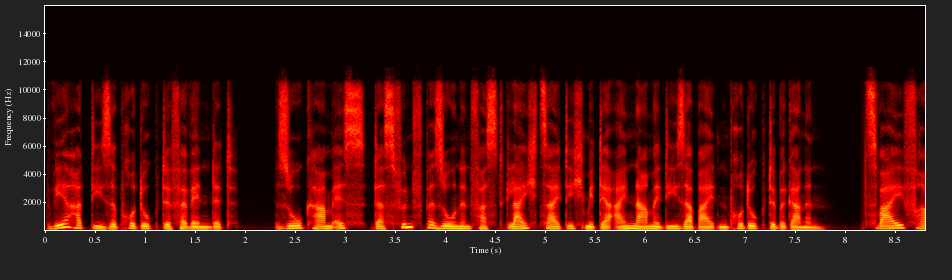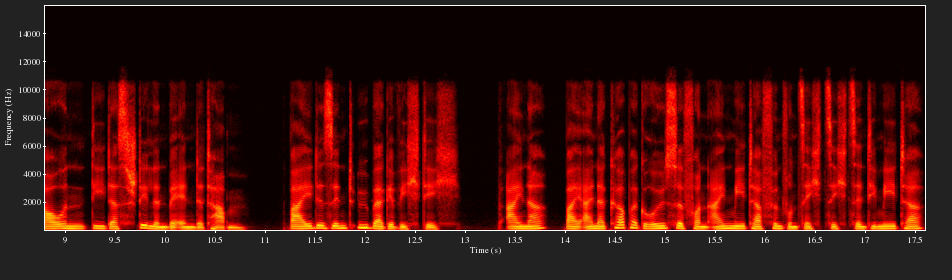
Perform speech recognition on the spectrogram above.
Wer hat diese Produkte verwendet? So kam es, dass fünf Personen fast gleichzeitig mit der Einnahme dieser beiden Produkte begannen. Zwei Frauen, die das Stillen beendet haben. Beide sind übergewichtig. Einer, bei einer Körpergröße von 1,65 Meter,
